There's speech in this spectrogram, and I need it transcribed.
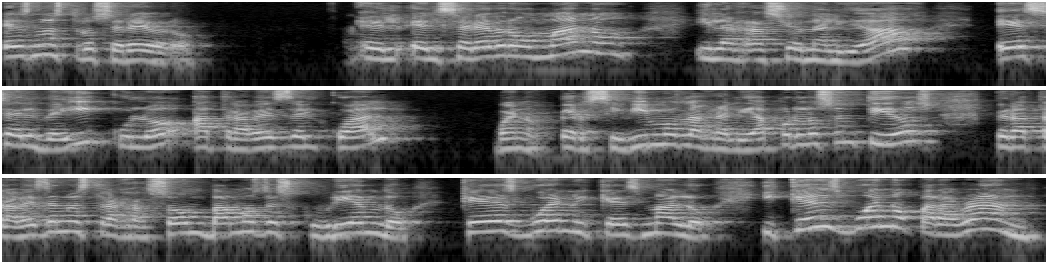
es nuestro cerebro el, cerebro humano y la racionalidad es el vehículo a través del cual bueno, percibimos la realidad por los sentidos, pero a través de nuestra razón vamos descubriendo qué es bueno y qué es malo. ¿Y qué es bueno para Rand?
